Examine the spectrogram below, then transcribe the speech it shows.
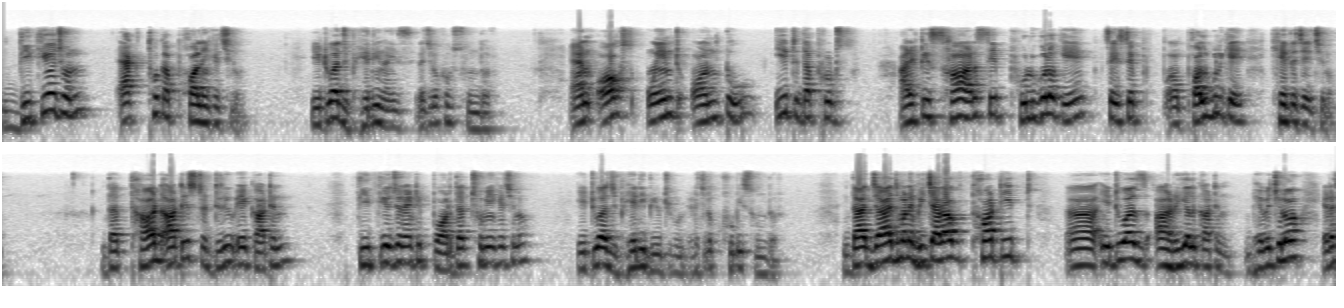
দ্বিতীয়জন এক থোকা ফল এঁকেছিল। ইট ওয়াজ ভেরি নাইস এটা ছিল খুব সুন্দর। And ox went on to eat the fruits আর একটি ষাঁড় সেই ফুলগুলোকে, সেই সে ফলগুলিকে খেতে চেয়েছিল। The third artist drew a curtain তৃতীয়জন একটি পর্দার ছবি এঁকেছিল। ইট ওয়াজ ভেরি বিউটিফুল এটা ছিল খুবই সুন্দর। দ্য জাজ মানে বিচারক thought it it was a real curtain ভেবেছিল এটা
